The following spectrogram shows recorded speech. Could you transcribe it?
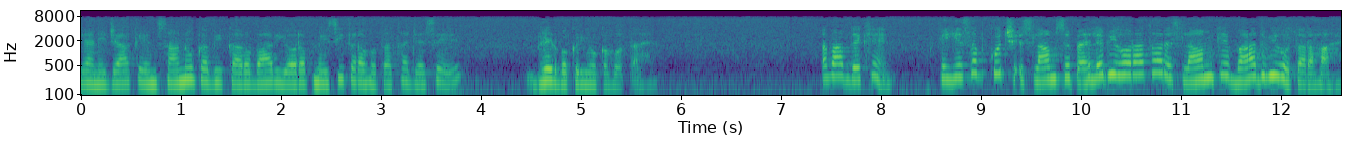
یعنی جا کے انسانوں کا بھی کاروبار یورپ میں اسی طرح ہوتا تھا جیسے بھیڑ بکریوں کا ہوتا ہے۔ اب آپ دیکھیں کہ یہ سب کچھ اسلام سے پہلے بھی ہو رہا تھا اور اسلام کے بعد بھی ہوتا رہا ہے۔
